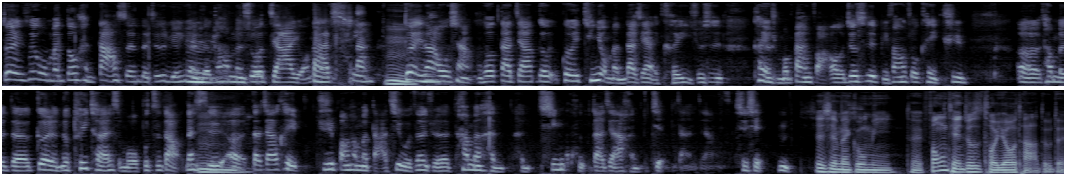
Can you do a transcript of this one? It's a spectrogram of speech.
对，所以我们都很大声的，就是远远的跟他们说加油，打气。嗯，对。那我想说，大家各各位听友们，大家也可以就是看有什么办法哦，就是比方说可以去。呃，他们的个人的推特还是什么，我不知道。但是呃，大家可以继续帮他们打气。我真的觉得他们很很辛苦，大家很不简单，这样子。谢谢，嗯，谢谢美谷米。对，丰田就是 Toyota，对不对？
